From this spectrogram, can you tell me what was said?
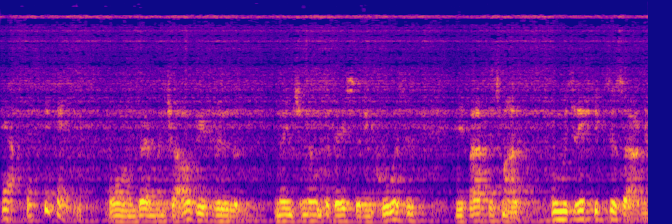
Ja, das gefällt mir. Und wenn man schaut, wie viele Menschen unterdessen in Chur sind, ich warte jetzt mal, um es richtig zu sagen,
